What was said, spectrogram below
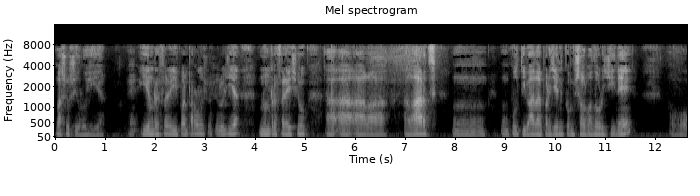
la sociologia. Eh? I em refereixo, quan parlo de sociologia no em refereixo a, a, a l'art la, mm, cultivada per gent com Salvador Giné o,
